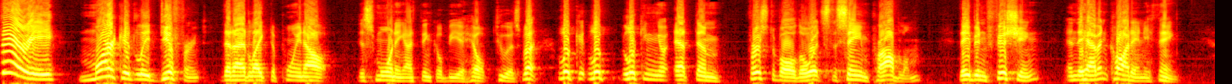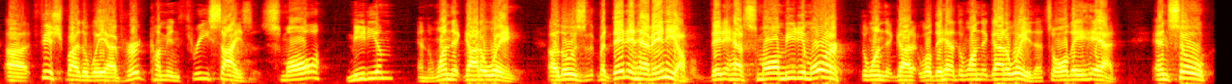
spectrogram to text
very markedly different that I'd like to point out this morning. I think will be a help to us. But look, look, looking at them, first of all, though, it's the same problem. They've been fishing and they haven't caught anything. Uh, fish, by the way, I've heard come in three sizes small, medium, and the one that got away. Uh, those, but they didn't have any of them. They didn't have small, medium, or the one that got, well, they had the one that got away. That's all they had. And so,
